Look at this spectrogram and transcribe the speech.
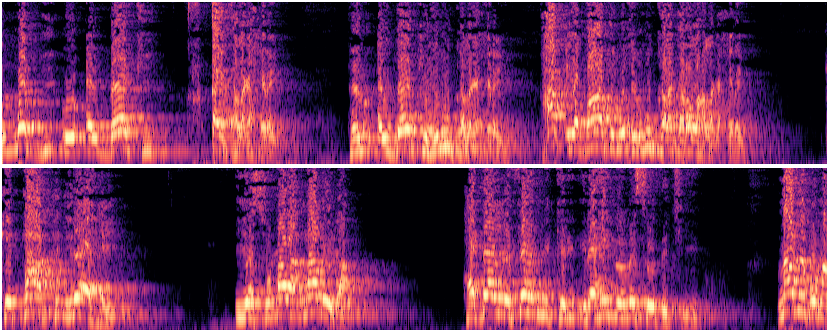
ummaddii oo albaabkii qaybka laga xirayo albaabkii hanuunka laga xirayo xaq iyo baatil wixii lagu kala garan laha laga xirayo kitaabka ilaahay iyo sunnada nabiga haddaan la fahmi karin ilaahay nooma soo dejiyeen nabiguna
